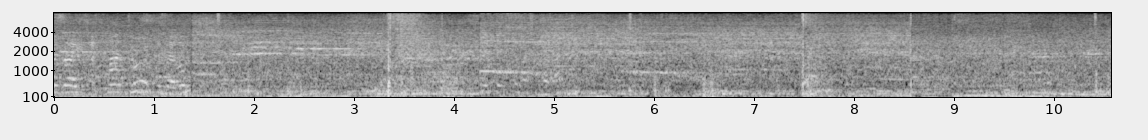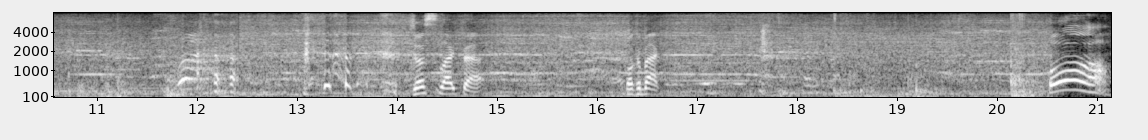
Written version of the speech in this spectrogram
Because I, I can't do it because I look. Just like that. Welcome back. Oh!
